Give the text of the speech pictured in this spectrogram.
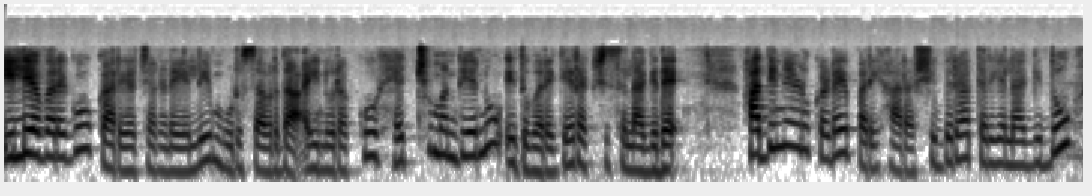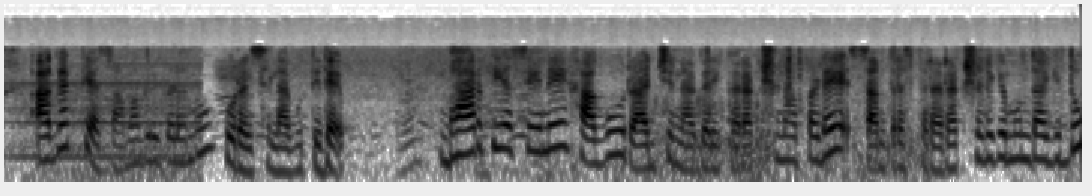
ಇಲ್ಲಿಯವರೆಗೂ ಕಾರ್ಯಾಚರಣೆಯಲ್ಲಿ ಮೂರು ಸಾವಿರದ ಐನೂರಕ್ಕೂ ಹೆಚ್ಚು ಮಂದಿಯನ್ನು ಇದುವರೆಗೆ ರಕ್ಷಿಸಲಾಗಿದೆ. ಹದಿನೇಳು ಕಡೆ ಪರಿಹಾರ ಶಿಬಿರ ತೆರೆಯಲಾಗಿದ್ದು, ಅಗತ್ಯ ಸಾಮಗ್ರಿಗಳನ್ನು ಪೂರೈಸಲಾಗುತ್ತಿದೆ. ಭಾರತೀಯ ಸೇನೆ ಹಾಗೂ ರಾಜ್ಯ ನಾಗರಿಕ ರಕ್ಷಣಾ ಪಡೆ ಸಂತ್ರಸ್ತರ ರಕ್ಷಣೆಗೆ ಮುಂದಾಗಿದ್ದು,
